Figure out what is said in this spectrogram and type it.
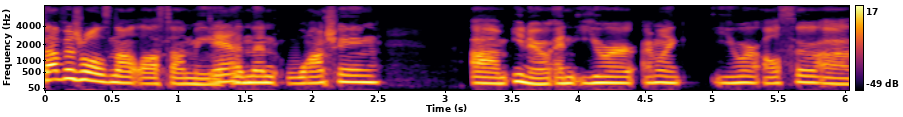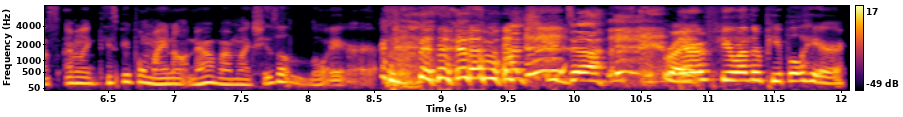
that visual is not lost on me Yeah. and then watching um you know and you're i'm like you are also uh i'm like these people might not know but i'm like she's a lawyer this is what she does there are a few other people here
